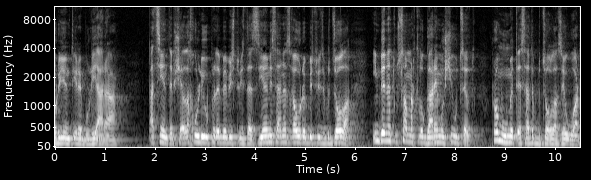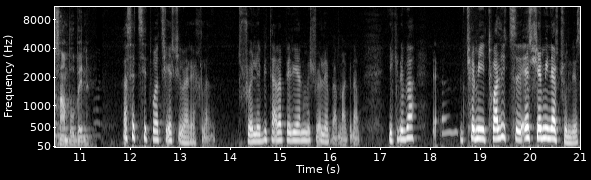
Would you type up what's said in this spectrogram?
ორიენტირებული არაა. პაციენტებს შელახული უფლებებისთვის და ზიანის ანაზღაურებისთვის ბრძოლა იმდენად უსამართლო გარემოში უწევთ, რომ უმეტესად ბრძოლაზე უარს ამბობენ. ასეთ სიტუაციაში ვარ ახლა. შველებით არაფერი არ მეშველება, მაგრამ იქნება ჩემი თვალით ეს შემინარჩუნდეს.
